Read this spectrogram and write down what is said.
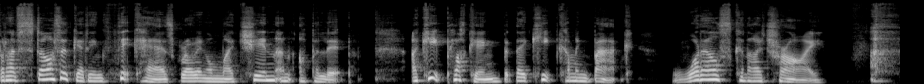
but I've started getting thick hairs growing on my chin and upper lip. I keep plucking, but they keep coming back. What else can I try?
